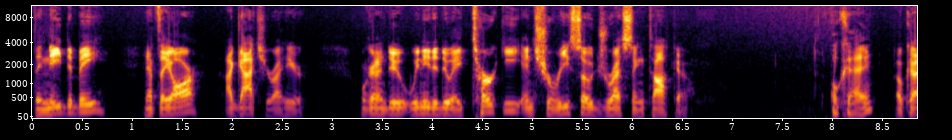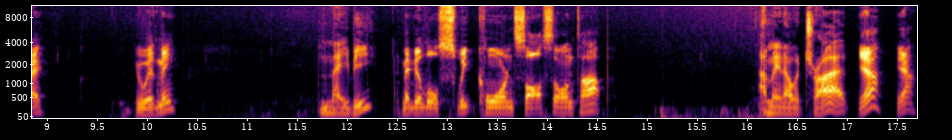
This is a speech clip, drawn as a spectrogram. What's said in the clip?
They need to be. And if they are, I got you right here. We're going to do, we need to do a turkey and chorizo dressing taco. Okay. Okay? You with me? Maybe. Maybe a little sweet corn salsa on top. I mean, I would try it. Yeah, yeah.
